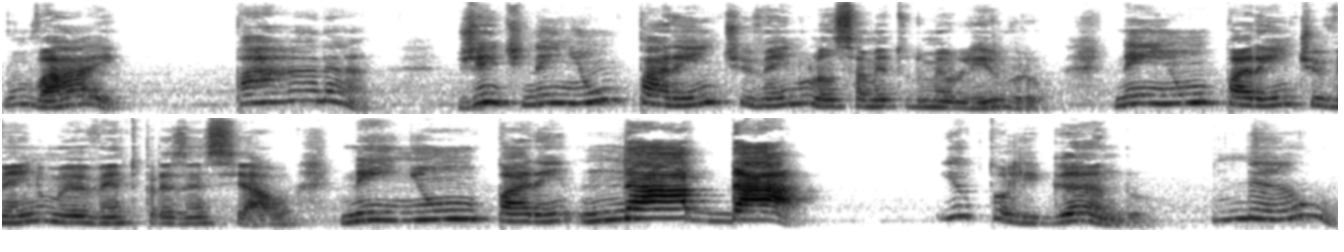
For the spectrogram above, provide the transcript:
não vai. Para. Gente, nenhum parente vem no lançamento do meu livro. Nenhum parente vem no meu evento presencial. Nenhum parente. Nada! E eu tô ligando? Não.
